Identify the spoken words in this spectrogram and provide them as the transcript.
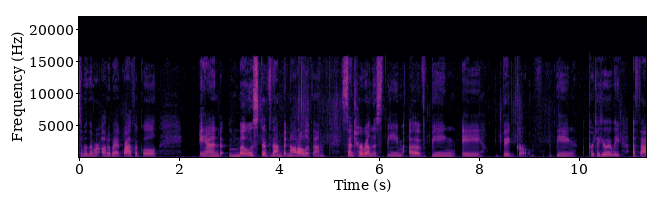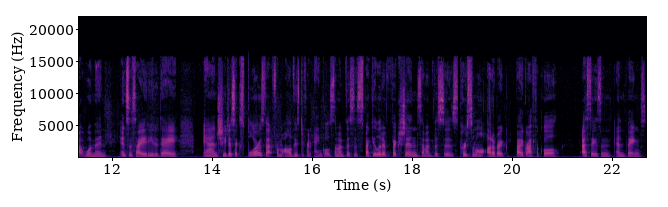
some of them are autobiographical. And most of them, but not all of them, center around this theme of being a big girl, being particularly a fat woman in society today. And she just explores that from all of these different angles. Some of this is speculative fiction, some of this is personal autobiographical essays and, and things.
